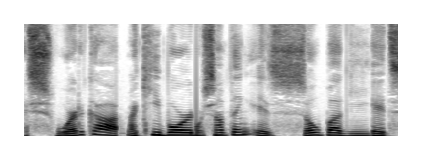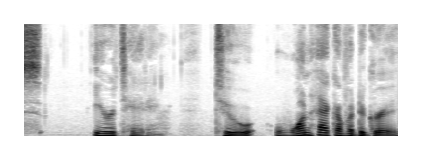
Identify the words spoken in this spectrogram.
I swear to God, my keyboard or something is so buggy, it's irritating to one heck of a degree.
